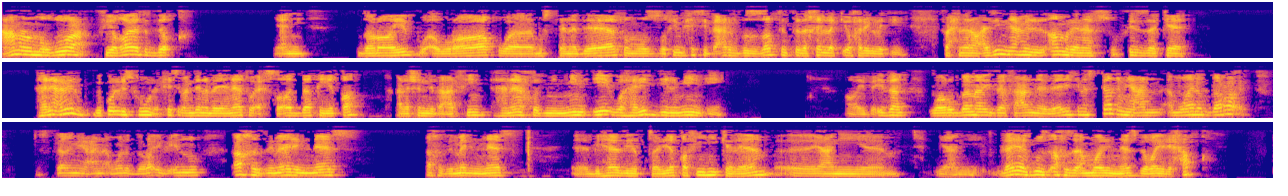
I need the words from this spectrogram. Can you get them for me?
عملوا الموضوع في غاية الدقة. يعني ضرائب وأوراق ومستندات وموظفين بحيث يبقى عارف بالظبط أنت داخل لك إيه وخارج لك إيه. فإحنا لو عايزين نعمل الأمر نفسه في الزكاة هنعمله بكل سهولة بحيث يبقى عندنا بيانات وإحصاءات دقيقة علشان نبقى عارفين هناخد من مين إيه وهندي لمين إيه. آه يبقى إذا وربما إذا فعلنا ذلك نستغني عن أموال الضرائب. نستغني عن أموال الضرائب لأنه أخذ مال الناس أخذ مال الناس بهذه الطريقة. فيه كلام يعني يعني لا يجوز أخذ أموال الناس بغير حق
